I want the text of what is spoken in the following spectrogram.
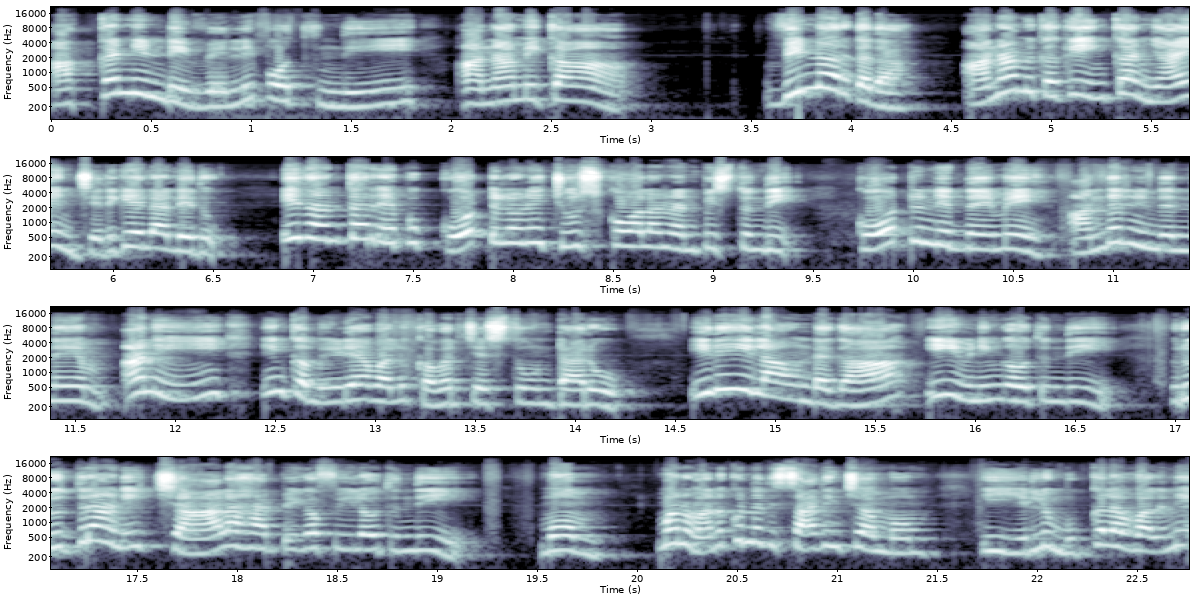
అక్కడి నుండి వెళ్ళిపోతుంది అనామిక. విన్నారు కదా అనామికకి ఇంకా న్యాయం జరిగేలా లేదు. ఇదంతా రేపు కోర్టులోనే చూసుకోవాలని అనిపిస్తుంది. కోర్టు నిర్ణయమే అందరి నిర్ణయం అని ఇంకా మీడియా వాళ్ళు కవర్ చేస్తూ ఉంటారు. ఇది ఇలా ఉండగా ఈవినింగ్ అవుతుంది. రుద్రాణి చాలా హ్యాపీగా ఫీల్ అవుతుంది. మోమ్ మనం అనుకున్నది సాధించాం మోమ్. ఈ ఇల్లు ముక్కలవ్వాలని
